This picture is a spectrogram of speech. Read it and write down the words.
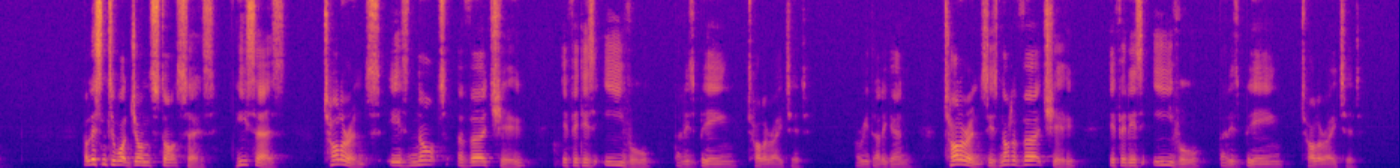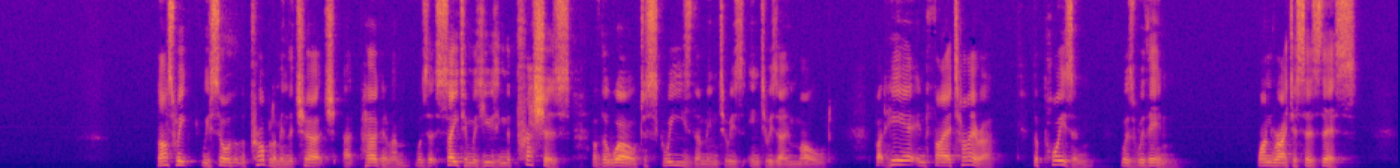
But listen to what John Stott says. He says, Tolerance is not a virtue if it is evil that is being tolerated. I'll read that again. Tolerance is not a virtue if it is evil that is being tolerated. Last week, we saw that the problem in the church at Pergamum was that Satan was using the pressures of the world to squeeze them into his, into his own mold. But here in Thyatira, the poison was within. One writer says this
